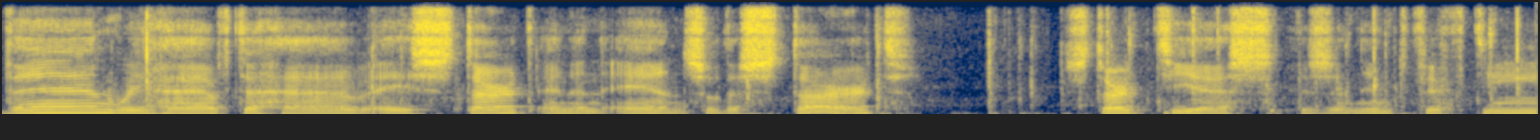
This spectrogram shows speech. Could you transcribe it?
Then we have to have a start and an end. So the start start ts is an int 15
